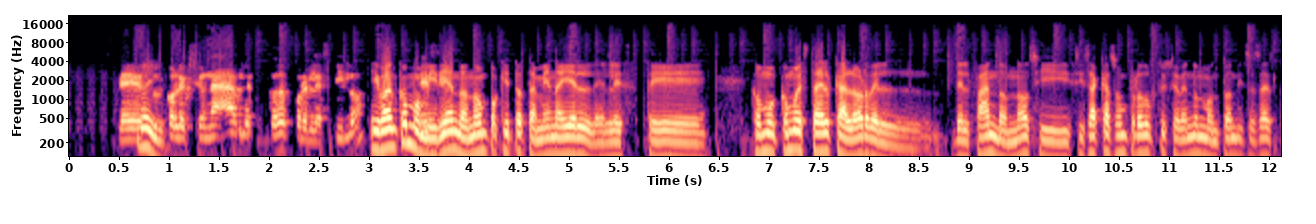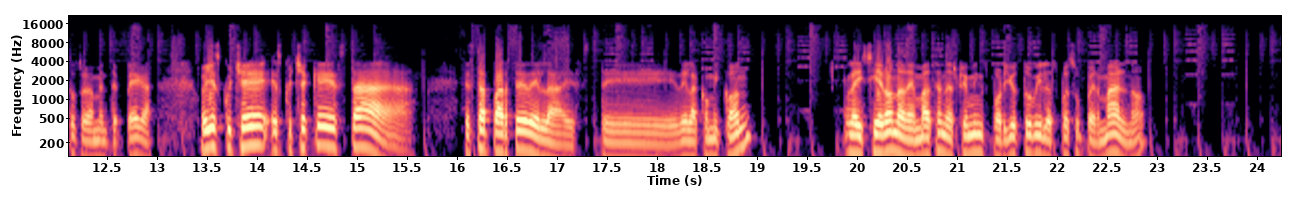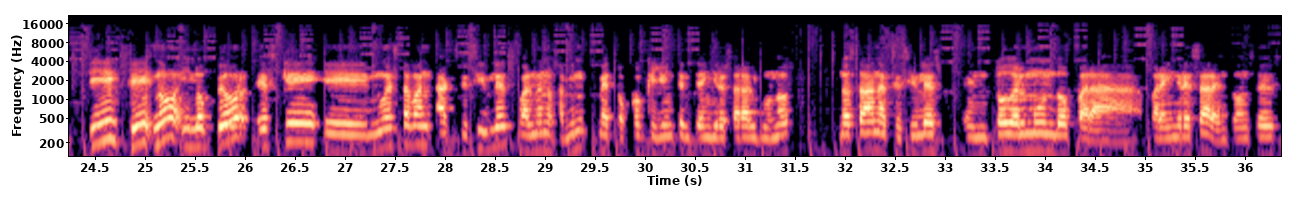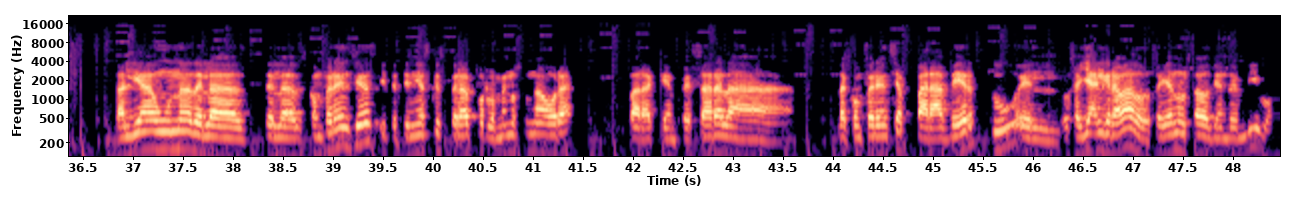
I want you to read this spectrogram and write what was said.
de sus coleccionables, cosas por el estilo. Y van como midiendo, ¿no? Un poquito también ahí el, el este cómo, cómo está el calor del, del fandom, ¿no? Si, si sacas un producto y se vende un montón, dices, ah, esto seguramente pega. Oye, escuché, escuché que esta esta parte de la este de la Comic Con la hicieron además en streamings por YouTube y les fue súper mal, ¿no? Sí, sí, no, y lo peor es que eh, no estaban accesibles, o al menos a mí me tocó que yo intenté ingresar a algunos, no estaban accesibles en todo el mundo para, para ingresar, entonces salía una de las, de las conferencias y te tenías que esperar por lo menos una hora para que empezara la, la conferencia para ver tú el, o sea, ya el grabado, o sea, ya no lo estabas viendo en vivo.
